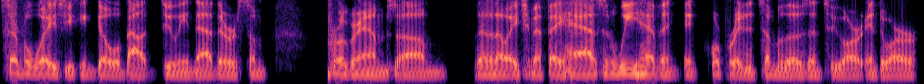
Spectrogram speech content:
several ways you can go about doing that. There are some programs um, that I know HMFA has, and we have in, incorporated some of those into our into our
